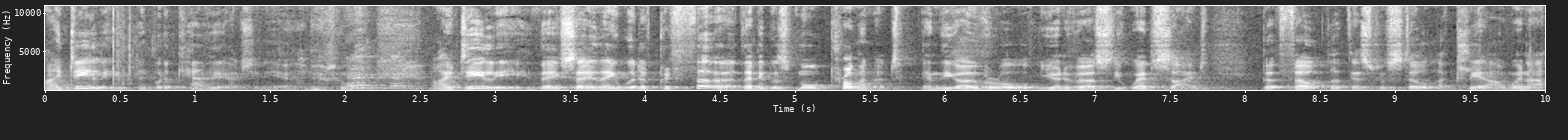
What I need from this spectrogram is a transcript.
Ideally, they put a caveat in here. Ideally, they say they would have preferred that it was more prominent in the overall university website, but felt that this was still a clear winner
